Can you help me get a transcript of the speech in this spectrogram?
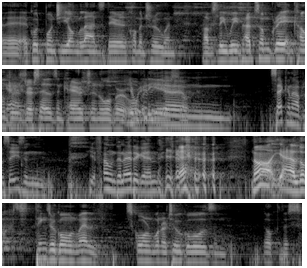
uh, a good bunch of young lads there coming through, and obviously we've had some great encounters ourselves in Carrickton over You over the really, years. so- um, second half of the season, you found the net again. No, yeah, look, things are going well. Scoring one or two goals, and look, there's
